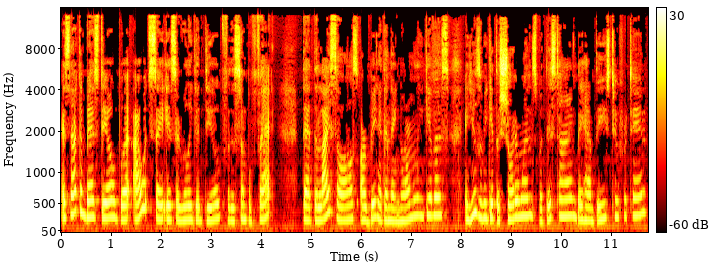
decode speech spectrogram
it's not the best deal, but I would say it's a really good deal for the simple fact that the Lysols are bigger than they normally give us. And usually we get the shorter ones, but this time they have these two for 10.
